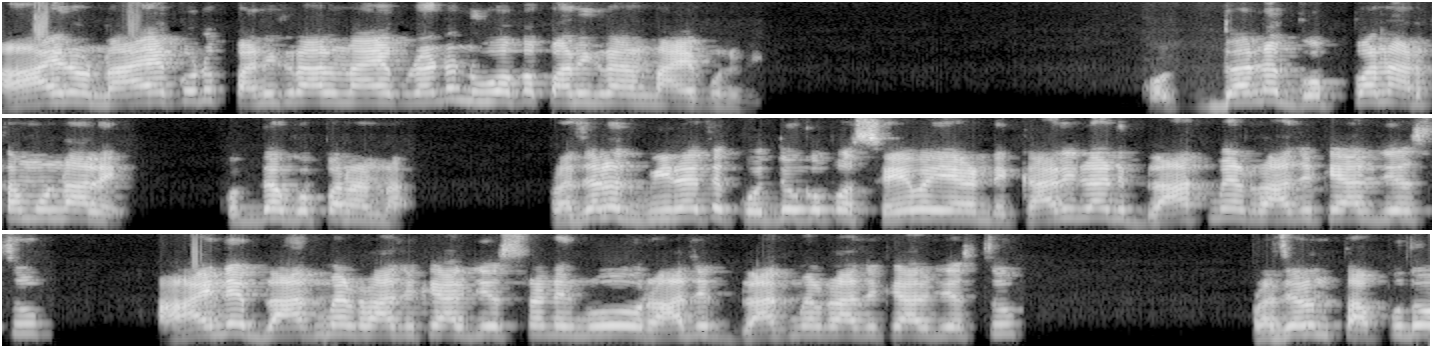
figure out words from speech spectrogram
ఆయన నాయకుడు పనికిరాల నాయకుడు అంటే నువ్వు ఒక పనికిరాని నాయకునివి కొద్దన గొప్పని అర్థం ఉండాలి. కొద్ద గొప్పనన్న. ప్రజలకు వీలైతే కొద్ది గొప్ప సేవ చేయండి. కానీ ఇలాంటి బ్లాక్మెయిల్ రాజకీయాలు చేస్తూ ఆయనే బ్లాక్మెయిల్ రాజకీయాలు చేస్తున్నాడు నువ్వు రాజ బ్లాక్మెయిల్ రాజకీయాలు చేస్తూ ప్రజలను తప్పుదో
